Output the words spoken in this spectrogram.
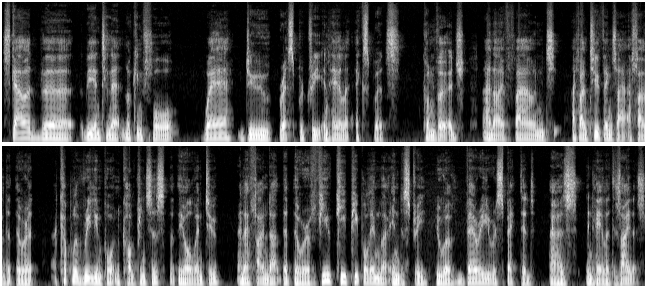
scoured the the internet looking for where do respiratory inhaler experts converge, and I found I found two things. I, I found that there were a couple of really important conferences that they all went to, and I found out that there were a few key people in that industry who were very respected as inhaler designers.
